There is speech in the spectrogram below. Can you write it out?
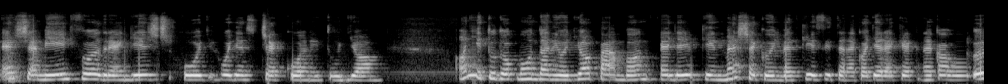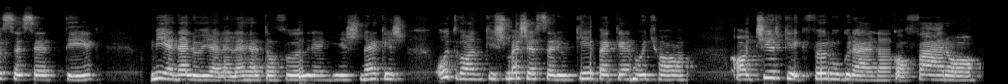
esemény, földrengés, hogy, hogy ezt csekkolni tudja. Annyit tudok mondani, hogy Japánban egyébként mesekönyvet készítenek a gyerekeknek, ahol összeszedték milyen előjele lehet a földrengésnek, és ott van kis meseszerű képeken, hogyha a csirkék fölugrálnak a fára,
